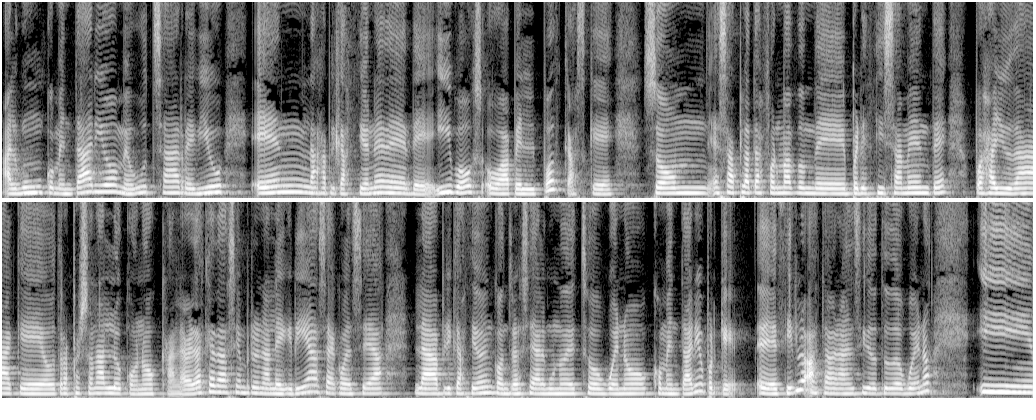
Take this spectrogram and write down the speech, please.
algún comentario, me gusta, review en las aplicaciones de Evox o Apple Podcast, que son esas plataformas donde precisamente pues ayuda a que otras personas lo conozcan. La verdad es que da siempre una alegría, sea cual sea la aplicación, encontrarse alguno de estos buenos comentarios, porque he de decirlo, hasta ahora han sido todos buenos. Y,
